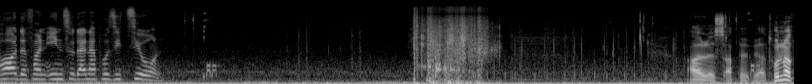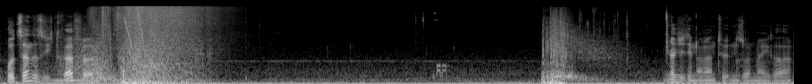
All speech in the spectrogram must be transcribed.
Horde von ihnen zu deiner Position. Alles abbewehrt. 100% dass ich treffe. Ich hätte den anderen töten sollen, na egal.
